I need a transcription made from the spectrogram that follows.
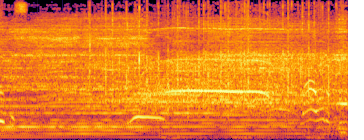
Lucas. Uau, ó, Lucas.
